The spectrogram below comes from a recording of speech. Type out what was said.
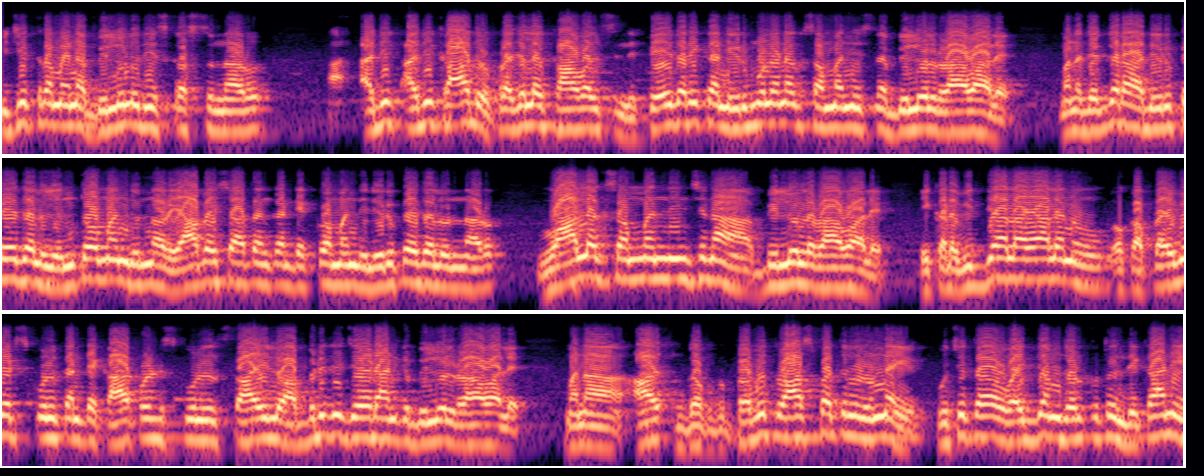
విచిత్రమైన బిల్లులు తీసుకొస్తున్నారు. అది అది కాదు ప్రజలకు కావాల్సింది. పేదరిక నిర్మూలనకు సంబంధించిన బిల్లులు రావాలి. మన దగ్గర నిరుపేదలు ఎంతో మంది ఉన్నారు యాభై శాతం కంటే ఎక్కువ మంది నిరుపేదలు ఉన్నారు. వాళ్ళకు సంబంధించిన బిల్లులు రావాలి. ఇక్కడ విద్యాలయాలను ఒక ప్రైవేట్ స్కూల్ కంటే కార్పొరేట్ స్కూల్ స్థాయిలో అభివృద్ధి చేయడానికి బిల్లులు రావాలి. మన ప్రభుత్వ ఆసుపత్రులు ఉన్నాయి ఉచిత వైద్యం దొరుకుతుంది కానీ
